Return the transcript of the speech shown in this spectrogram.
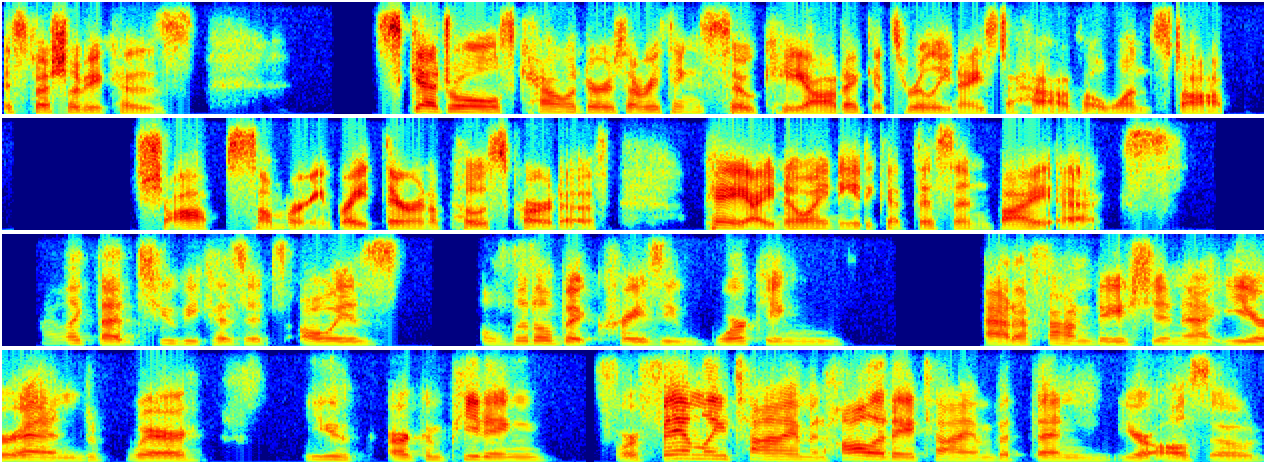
especially because schedules, calendars, everything's so chaotic. It's really nice to have a one stop shop summary right there in a postcard of okay, I know I need to get this in by X. I like that too because it's always a little bit crazy working at a foundation at year end where you are competing for family time and holiday time, but then you're also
